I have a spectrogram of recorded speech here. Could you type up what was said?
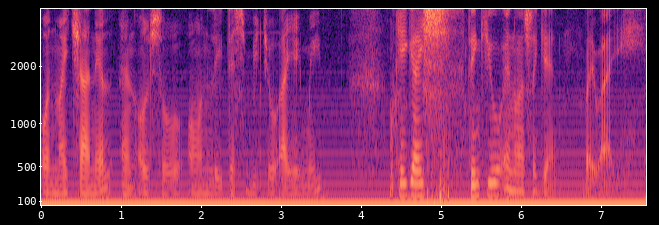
on my channel and also on latest video I made. Okay guys. Thank you and once again bye bye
